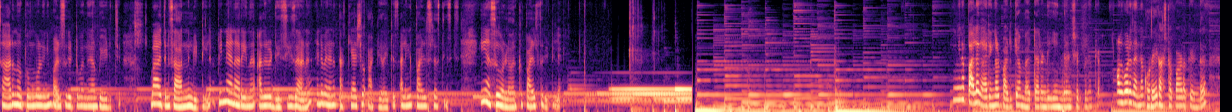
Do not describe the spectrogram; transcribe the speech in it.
സാറ് നോക്കുമ്പോൾ ഇനിയും പൾസ് കിട്ടുമെന്ന് ഞാൻ പേടിച്ചു. ഭാഗത്തിന് സാറിനും കിട്ടിയില്ല. പിന്നെയാണ് അറിയുന്നത് അതൊരു ഡിസീസാണ് അതിന്റെ പേരാണ് തക്യാഷോ ആർട്ടിറൈറ്റിസ് അല്ലെങ്കിൽ പൾസ്ലെസ് ഡിസീസ് ഈ അസുഖമുള്ളവർക്ക് പൾസ് കിട്ടില്ല. ഇങ്ങനെ പല കാര്യങ്ങൾ പഠിക്കാൻ പറ്റാറുണ്ട് ഈ ഇന്റേൺഷിപ്പിലൊക്കെ അതുപോലെ തന്നെ കുറേ കഷ്ടപ്പാടൊക്കെ ഉണ്ട്.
